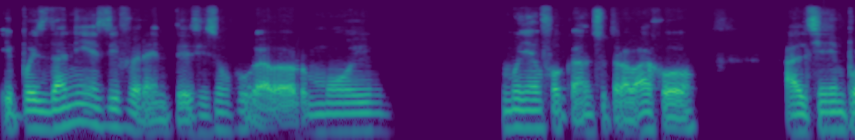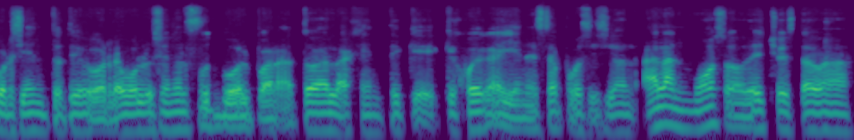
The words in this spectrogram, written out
Y pues Dani es diferente, sí es un jugador muy, muy enfocado en su trabajo al 100%, digo, revolucionó el fútbol para toda la gente que, juega ahí en esta posición. Alan Mozo, de hecho, estaba,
